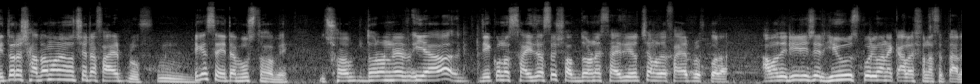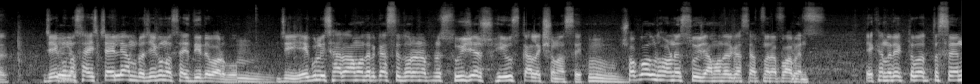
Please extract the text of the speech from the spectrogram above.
ভিতরে সাদা মানে হচ্ছে এটা ফায়ার প্রুফ ঠিক আছে এটা বুঝতে হবে। সব ধরনের ইয়া যে কোনো সাইজ আছে সব ধরনের সাইজই হচ্ছে আমাদের ফায়ার প্রুফ করা। আমাদের ডিডিএস এর হিউজ পরিমাণে কালেকশন আছে তারের। যে কোনো সাইজ চাইলে আমরা যে কোনো সাইজ দিতে পারব। জি এগুলি ছাড়া আমাদের কাছে ধরেন আপনার সুইচের হিউজ কালেকশন আছে। সকল ধরনের সুইচ আমাদের কাছে আপনারা পাবেন। এখানে দেখতে পাচ্ছেন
